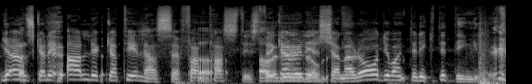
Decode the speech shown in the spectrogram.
Jag önskar dig all lycka till Hasse, fantastiskt. Ja, det kan är jag väl erkänna, radio var inte riktigt din grej.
